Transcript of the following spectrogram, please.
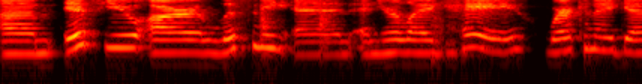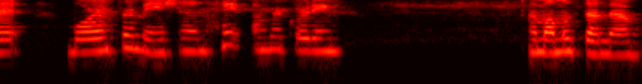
Um, if you are listening in and you're like, "Hey, where can I get more information?" Hey, I'm recording. I'm almost done though.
